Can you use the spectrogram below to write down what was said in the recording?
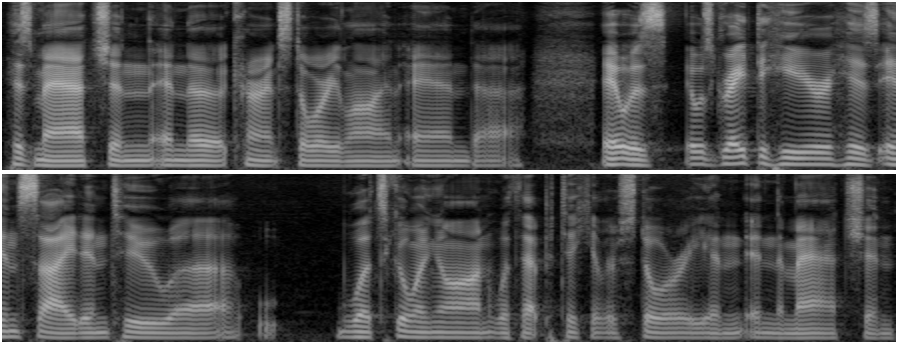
his match and, and the current storyline. And uh, it was it was great to hear his insight into uh, what's going on with that particular story and in the match. And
